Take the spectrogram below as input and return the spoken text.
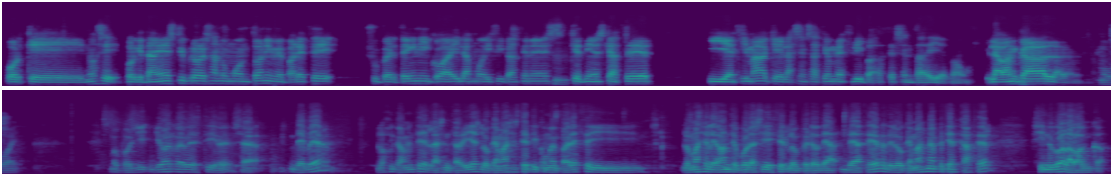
porque, no sé, porque también estoy progresando un montón y me parece súper técnico ahí las modificaciones mm. que tienes que hacer y encima que la sensación me flipa de hacer sentadillas, vamos. Y la banca... Muy guay. pues yo al revés, tío. ¿eh? O sea, de ver, lógicamente, la sentadilla es lo que más estético me parece y lo más elegante, por así decirlo, pero de, hacer, de lo que más me apetezca hacer, sin duda la banca.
